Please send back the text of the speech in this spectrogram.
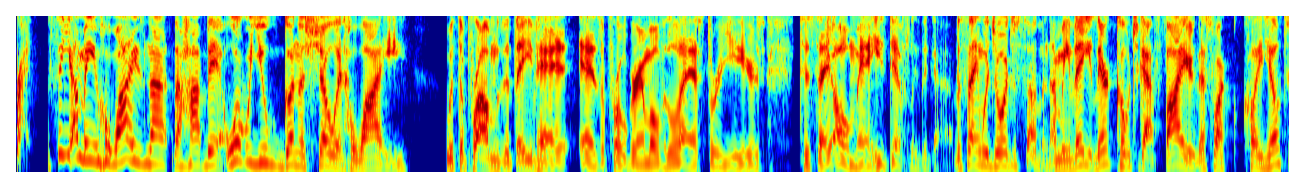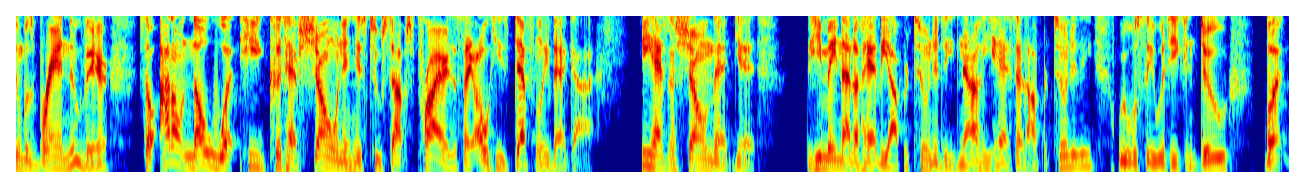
Right. See, I mean, Hawaii's not the hotbed. What were you going to show at Hawaii? With the problems that they've had as a program over the last three years to say, oh man, he's definitely the guy. The same with Georgia Southern. I mean, they their coach got fired. That's why Clay Helton was brand new there. So I don't know what he could have shown in his two stops prior to say, oh, he's definitely that guy. He hasn't shown that yet. He may not have had the opportunity. Now he has that opportunity. We will see what he can do. But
